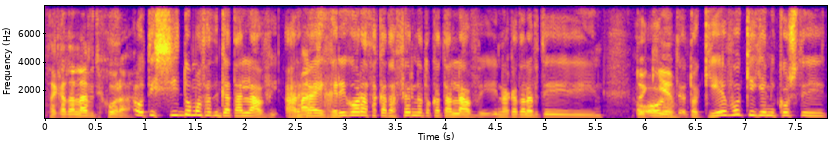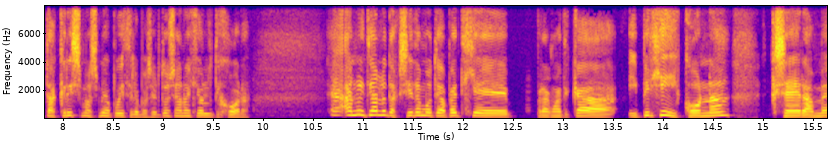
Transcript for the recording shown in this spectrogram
Θα καταλάβει τη χώρα. ότι σύντομα θα την καταλάβει. Αργά Μάλιστα. ή γρήγορα θα καταφέρει να το καταλάβει. Να καταλάβει την... Το ο- Κίεβο. το Κίεβο και γενικώ τα κρίσιμα σημεία που ήθελε, εν πάση περιπτώσει, αν όχι όλη τη χώρα. Ε, αν μη τι άλλο, εντάξει, είδαμε ότι απέτυχε πραγματικά. Υπήρχε η εικόνα, ξέραμε,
